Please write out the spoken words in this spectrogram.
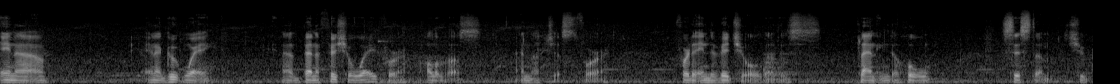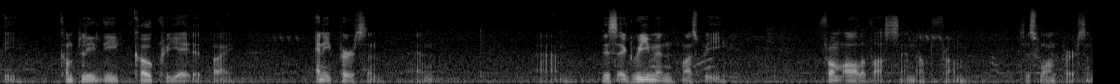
in a in a good way, a beneficial way for all of us, and not just for for the individual that is planning the whole system. It should be completely co-created by any person, and um, this agreement must be from all of us and not from just one person.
